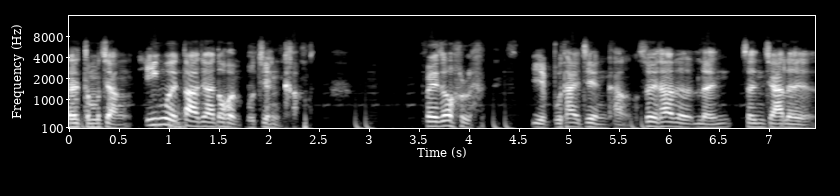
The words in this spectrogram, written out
呃，怎么讲？因为大家都很不健康，非洲人 也不太健康，所以他的人增加的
